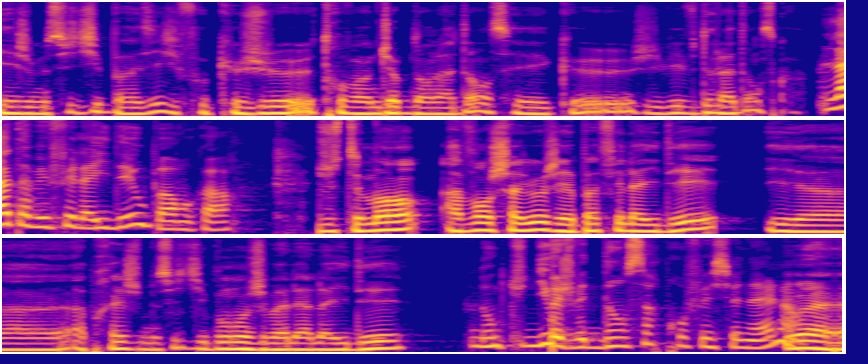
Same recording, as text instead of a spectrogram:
et je me suis dit, bah vas-y, il faut que je trouve un job dans la danse et que je vive de la danse, quoi. Là, t'avais fait la idée ou pas encore? Justement, avant Chaillot, j'avais pas fait l'AID et euh, après, je me suis dit, bon, je vais aller à l'AID. Donc tu te dis ouais, je vais être danseur professionnel. Ouais.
